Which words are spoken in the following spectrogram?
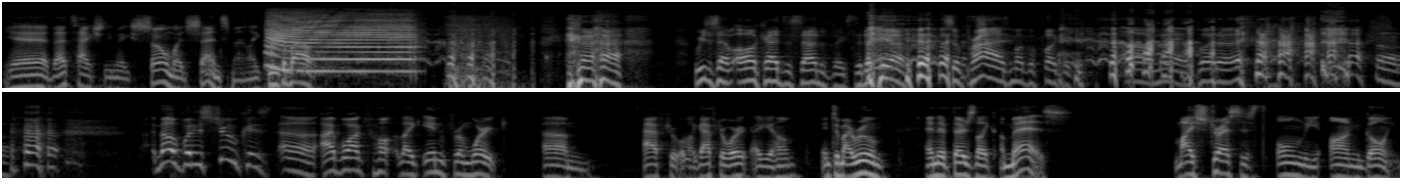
Yeah, that's actually makes so much sense, man. Like think about We just have all kinds of sound effects today. Yeah. Surprise, motherfucker. Oh man, but uh No, but it's true cuz uh I've walked ho- like in from work um after like after work I get home into my room and if there's like a mess my stress is only ongoing.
